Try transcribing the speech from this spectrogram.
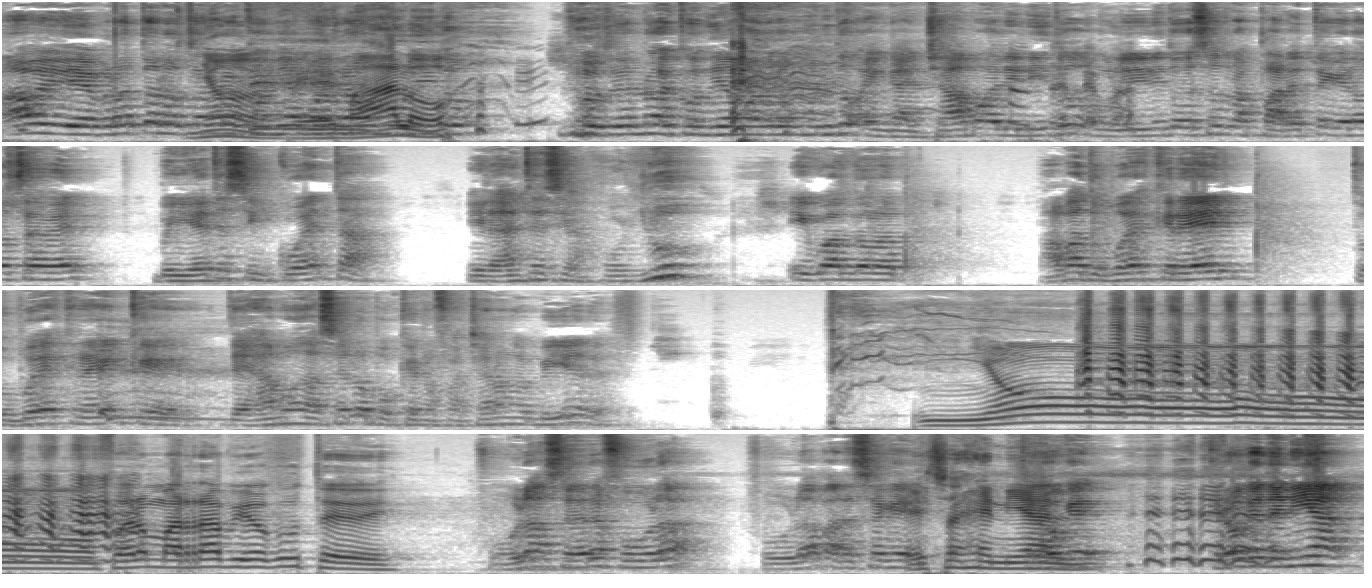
A ver, y de pronto nosotros No, nos escondíamos de un malo. bulito. Nosotros nos escondíamos atrás de un bulito, enganchábamos el hilito, un hilito de eso transparente que no se ve, billete 50. Y la gente decía, coño. Y cuando lo. Papá, tú puedes creer, tú puedes creer que dejamos de hacerlo porque nos facharon el billete. No, fueron más rápidos que ustedes. Fula, Cere, Fula. Fula, parece que. Eso es genial. Creo que, creo que tenía.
